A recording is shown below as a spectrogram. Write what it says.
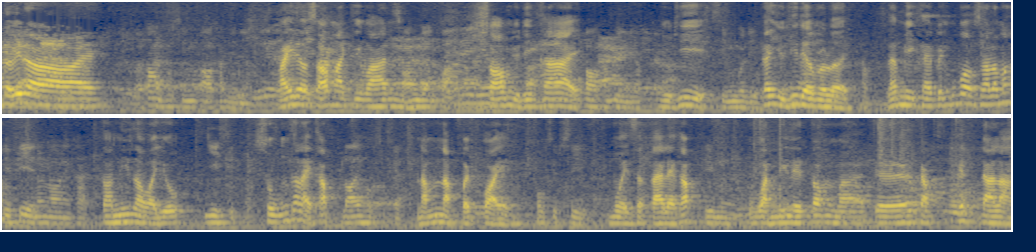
เดี๋ยวพี่หน่อยกล้องผู้สิงห์ออกคำยินไฟเดียวซ้อมมากี่วันสองเดือนกว่าซ้อมอยู่ที่ค่ายออกคำยินครับ อยู่ที่สิงห์บุรี ก็อยู่ที่เดิมเราเลย ครับ แล้วมีใครเป็นผู้บอกซ้อมแล้วมั้งพี่ๆน้องๆในค่ายตอนนี้เราอายุยี่สิบสูงเท่าไหร่ครับ ร้อยหกสิบแปดน้ำหนักปล่อยหกสิบสี่ๆมวยสไตล์อะไรครับ ฝีมือวันนี้เลยต้องมาเจอกับเพชรดารา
